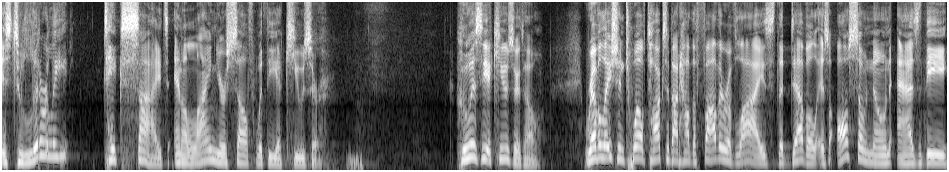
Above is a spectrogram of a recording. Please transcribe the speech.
is to literally take sides and align yourself with the accuser. Who is the accuser, though? Revelation 12 talks about how the father of lies, the devil, is also known as the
